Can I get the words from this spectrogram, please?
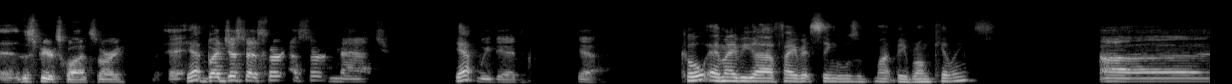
uh, the Spirit Squad. Sorry, yeah, but just a certain a certain match. Yeah, we did. Yeah, cool. And maybe our favorite singles might be Ron Killings. Uh,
